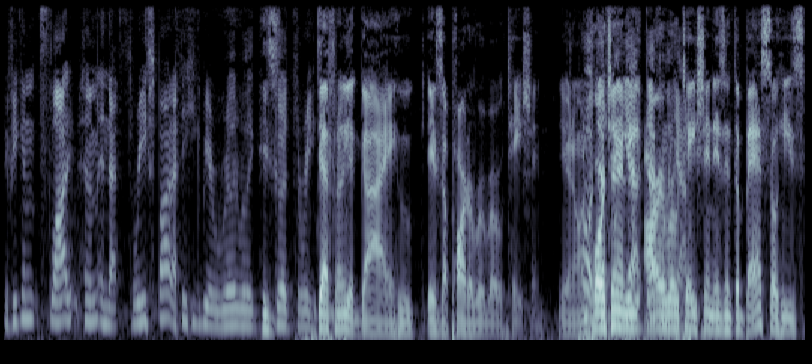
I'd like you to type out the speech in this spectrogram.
if you can slot him in that three spot, I think he could be a really really He's good three. Definitely a guy who is a part of a rotation. You know, Oh, unfortunately, yeah, our definitely, yeah. rotation isn't the best, so he's,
